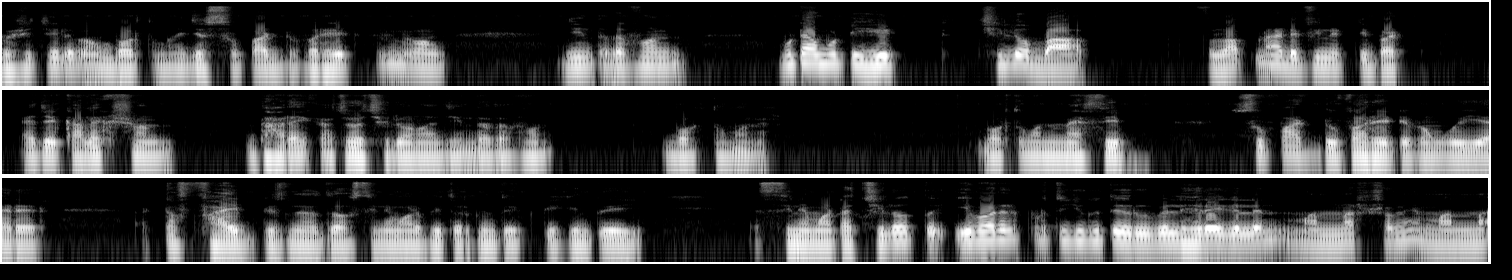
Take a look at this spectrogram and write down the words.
বেশি ছিল এবং বর্তমানে যে সুপার ডুপার হিট ফিল্ম এবং জিন্দা দাফন মোটামুটি হিট ছিল বা ফ্লপ না definitely but as a collection ধারে কাছেও ছিল না জিন্দা দাফন বর্তমানের। বর্তমান ম্যাসিভ সুপার ডুপার হিট এবং ওই ইয়ারের একটা ফাইভ বিজনেস দেওয়া সিনেমার ভিতর কিন্তু একটি কিন্তু এই সিনেমাটা ছিল। তো এবারের প্রতিযোগিতায় রুবেল হেরে গেলেন মান্নার সঙ্গে, মান্না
